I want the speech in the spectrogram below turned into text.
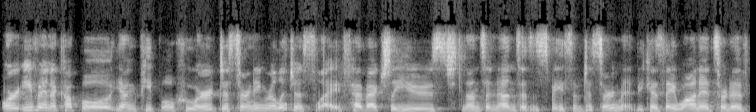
or even a couple young people who are discerning religious life have actually used nuns and nones as a space of discernment because they wanted sort of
